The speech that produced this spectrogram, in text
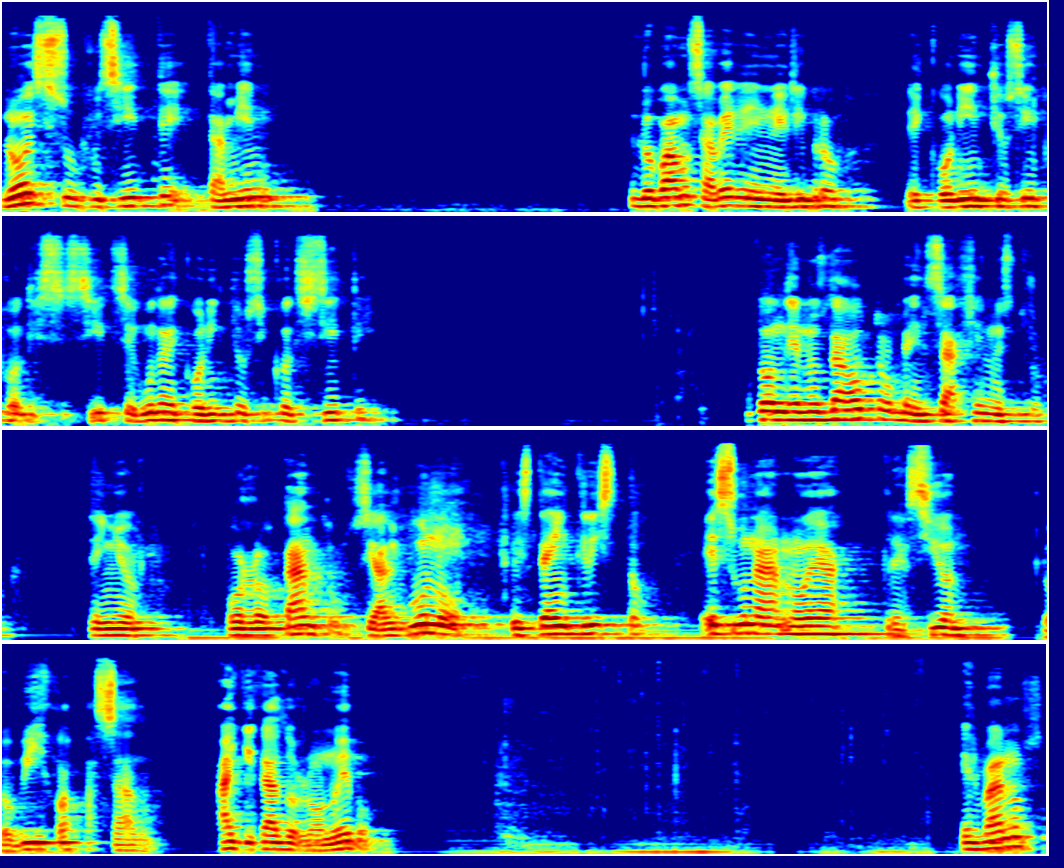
no es suficiente, también lo vamos a ver en el libro de Corintios 5, 17, segunda de Corintios 5, 17, donde nos da otro mensaje nuestro Señor. Por lo tanto, si alguno está en Cristo, es una nueva creación. Lo viejo ha pasado, ha llegado lo nuevo. Hermanos,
